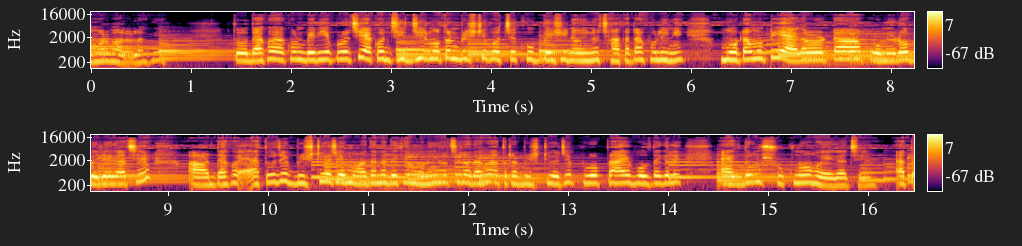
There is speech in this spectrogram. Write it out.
আমার ভালো লাগে। তো দেখো, এখন বেরিয়ে পড়েছি। এখন ঝিরঝির মতন বৃষ্টি পড়ছে, খুব বেশি নয় ওই জন্য ছাতাটা খুলিনি। মোটামুটি এগারোটা পনেরো বেজে গেছে। আর দেখো, এত যে বৃষ্টি হয়েছে, ময়দানে দেখে মনেই হচ্ছে না, দেখো এতটা বৃষ্টি হয়েছে। পুরো প্রায় বলতে গেলে একদম শুকনো হয়ে গেছে। এত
